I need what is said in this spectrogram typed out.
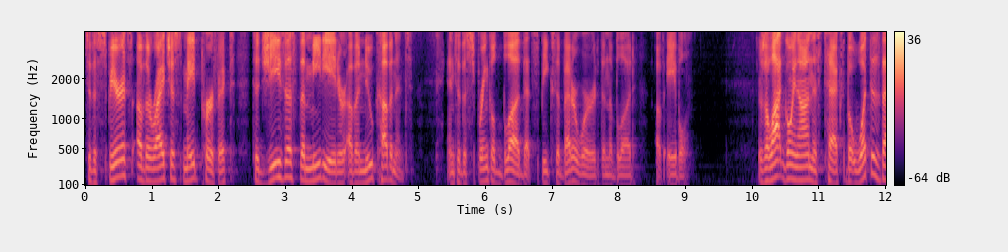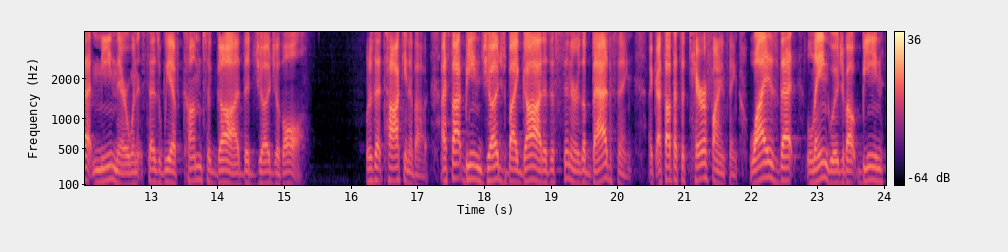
to the spirits of the righteous made perfect, to Jesus, the mediator of a new covenant, and to the sprinkled blood that speaks a better word than the blood of Abel. There's a lot going on in this text, but what does that mean there when it says we have come to God, the judge of all? What is that talking about? I thought being judged by God as a sinner is a bad thing. Like I thought that's a terrifying thing. Why is that language about being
